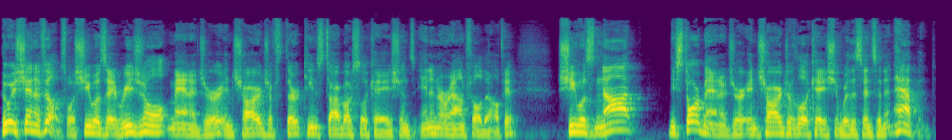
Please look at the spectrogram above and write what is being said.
Who is Shannon Phillips? Well, she was a regional manager in charge of 13 Starbucks locations in and around Philadelphia. She was not the store manager in charge of the location where this incident happened.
